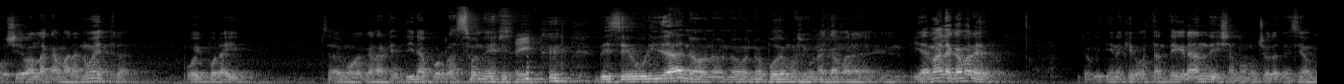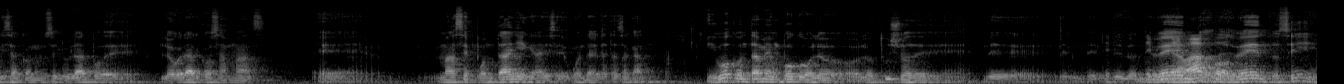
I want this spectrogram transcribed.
o llevar la cámara nuestra. Hoy por ahí sabemos que acá en Argentina por razones Sí. de seguridad no, no, no, no podemos llevar una cámara. en- y además la cámara lo que tiene es que es bastante grande y llama mucho la atención. Quizás con un celular podés lograr cosas más, eh, más espontáneas y que nadie se dé cuenta que la está sacando. Y vos contame un poco lo, lo tuyo de, de, de, de- De- los mi eventos, trabajo. de eventos, sí.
